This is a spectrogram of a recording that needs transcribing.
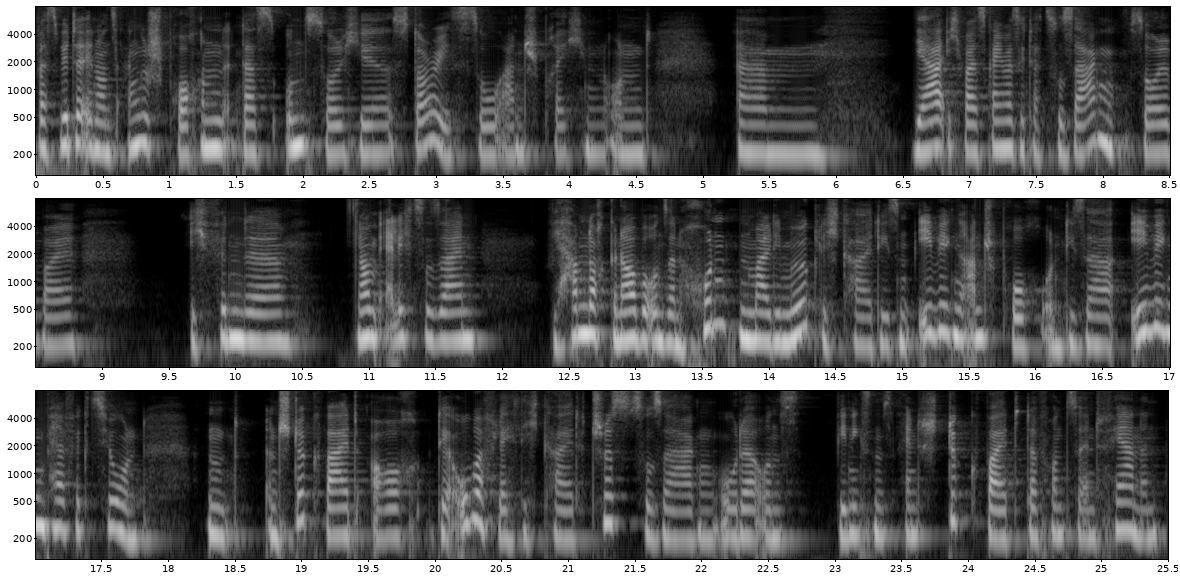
was wird da in uns angesprochen, dass uns solche Stories so ansprechen? Und ähm, ja, ich weiß gar nicht, was ich dazu sagen soll, weil ich finde, ja, um ehrlich zu sein, wir haben doch genau bei unseren Hunden mal die Möglichkeit, diesem ewigen Anspruch und dieser ewigen Perfektion und ein Stück weit auch der Oberflächlichkeit Tschüss zu sagen oder uns wenigstens ein Stück weit davon zu entfernen.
